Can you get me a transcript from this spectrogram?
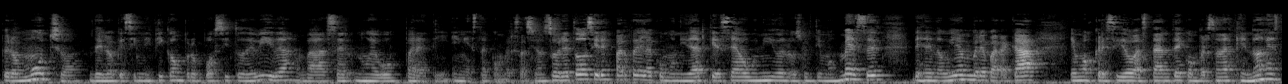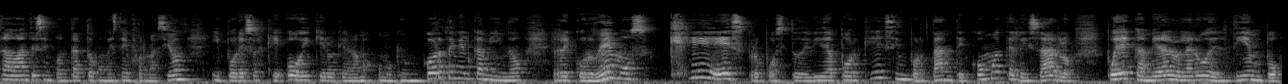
pero mucho de lo que significa un propósito de vida va a ser nuevo para ti en esta conversación. Sobre todo si eres parte de la comunidad que se ha unido en los últimos meses. Desde noviembre para acá hemos crecido bastante con personas que no han estado antes en contacto con esta información y por eso es que hoy quiero que hagamos como que un corte en el camino, recordemos ¿Qué es propósito de vida? ¿Por qué es importante? ¿Cómo aterrizarlo? ¿Puede cambiar a lo largo del tiempo?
